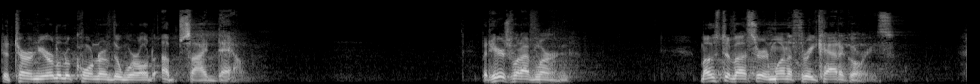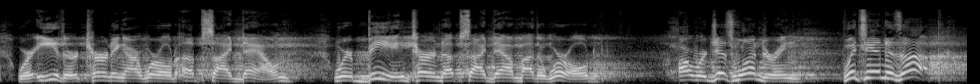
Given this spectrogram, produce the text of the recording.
to turn your little corner of the world upside down. But here's what I've learned most of us are in one of three categories. We're either turning our world upside down, we're being turned upside down by the world, or we're just wondering which end is up.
